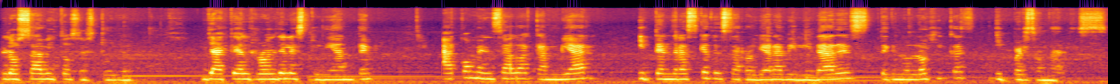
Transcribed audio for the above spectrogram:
los hábitos de estudio, ya que el rol del estudiante ha comenzado a cambiar y tendrás que desarrollar habilidades tecnológicas y personales.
